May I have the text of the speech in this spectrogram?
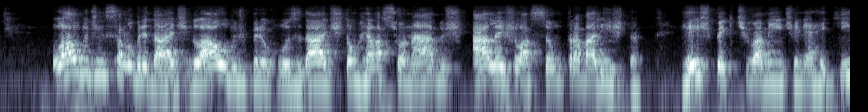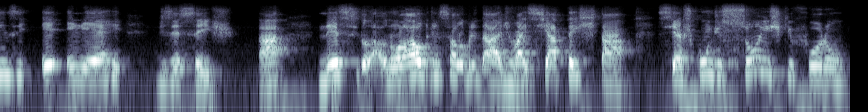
laudo de insalubridade e laudo de periculosidade estão relacionados à legislação trabalhista, respectivamente NR15 e NR16, tá? Nesse, no laudo de insalubridade, vai se atestar se as condições que foram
